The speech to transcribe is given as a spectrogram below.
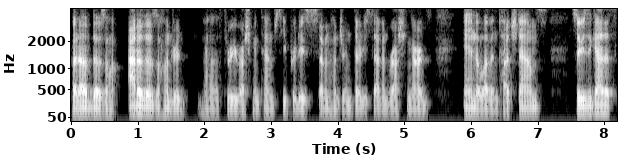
But of those, out of those 103 rushing attempts, he produced 737 rushing yards and 11 touchdowns. So he's a guy that's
